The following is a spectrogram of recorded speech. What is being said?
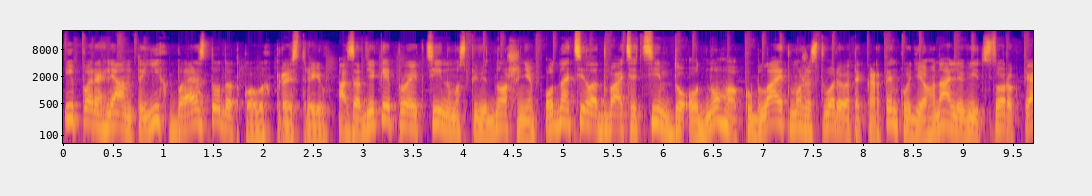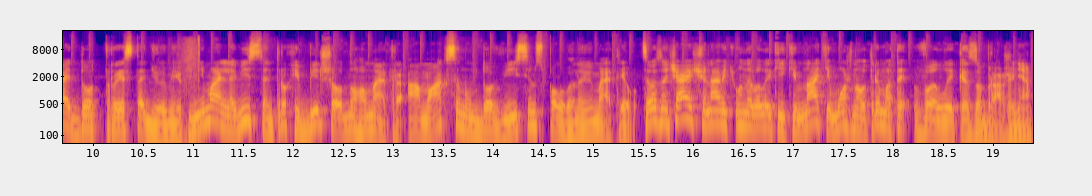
і переглянути їх без додаткових пристроїв. А завдяки проекційному співвідношенню 1,27 до 1 Cube Light може створювати картинку діагоналлю від 45 до 300 дюймів. Мінімальна відстань трохи більше 1 метра, а максимум до 8,5 метрів. Це означає, що навіть у невеликій кімнаті можна отримати велике зображення.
